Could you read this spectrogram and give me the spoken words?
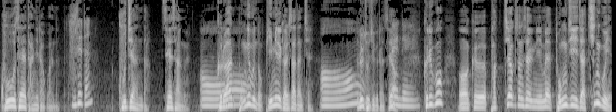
구세단이라고 하는 구세단? 구제한다 세상을 어. 그러한 독립운동 비밀 결사 단체를 어. 조직을 하세요. 네, 네. 그리고 어 그 박지혁 선생님의 동지이자 친구인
